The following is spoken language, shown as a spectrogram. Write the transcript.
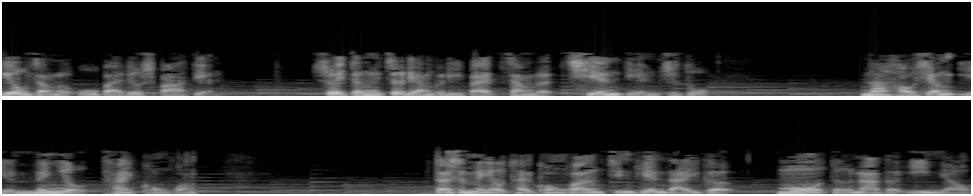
又涨了五百六十八点，所以等于这两个礼拜涨了千点之多。那好像也没有太恐慌，但是没有太恐慌。今天来一个。莫德纳的疫苗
